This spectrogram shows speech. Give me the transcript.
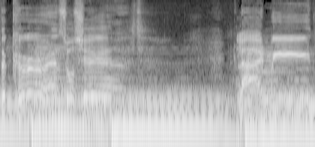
The currents will shift. Glide me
